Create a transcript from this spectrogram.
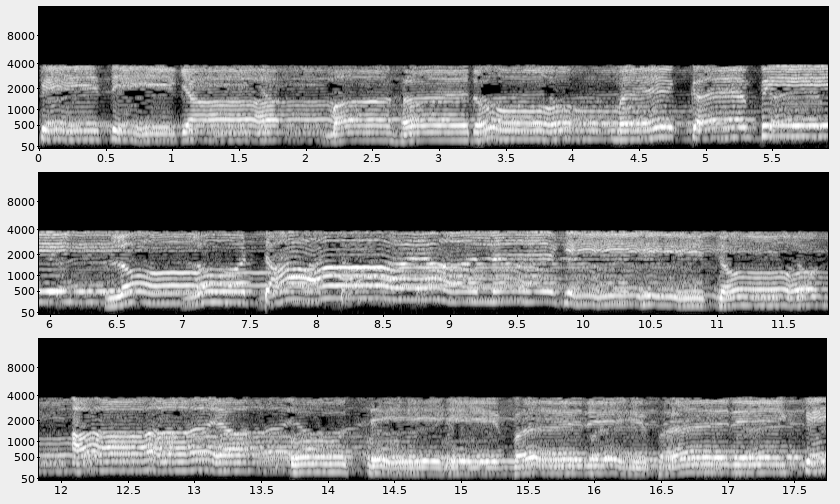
کے دیا مہروں میں کبھی لوٹایا لگی جو آیا اسے بھر بھر کے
